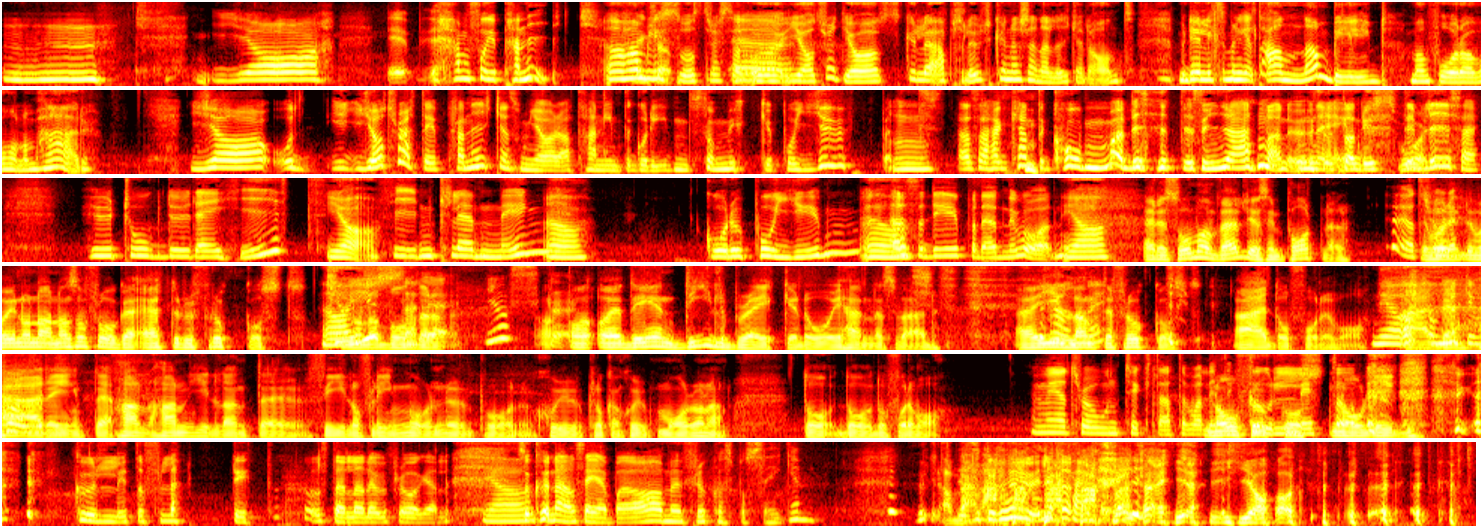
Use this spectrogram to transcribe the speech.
Mm, ja, eh, han får ju panik. Ja, han blir liksom. så stressad Eh, och jag tror att jag skulle absolut kunna känna likadant. Men det är liksom en helt annan bild man får av honom här. Ja, och jag tror att det är paniken som gör att han inte går in så mycket på djupet. Alltså han kan inte komma dit i sin hjärna nu. Mm. Nej, utan det är svårt. det blir så här, hur tog du dig hit? Ja. Fin klänning? Ja. Går du på gym? Ja. Alltså det är på den nivån. Ja, Är det så man väljer sin partner? Det var, det. det var ju någon annan som frågade, äter du frukost? Ja, just det. Just det. Och, och är det en dealbreaker då i hennes värld? Jag gillar inte frukost. Nej, då får det vara. Ja, Nej, men det här är inte, han, han gillar inte fil och flingor nu på sju, klockan sju på morgonen. Då, då, då får det vara. Men jag tror hon tyckte att det var lite No gulligt, frukost, no och, ligg. gulligt och flörtigt att ställa den frågan. Ja. Så kunde han säga bara, ja men frukost på sängen. Ja, Det skulle du vilja. ja.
